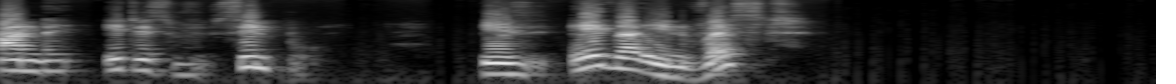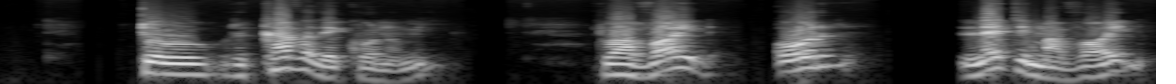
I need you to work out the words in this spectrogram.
And it is simple. Is either invest to recover the economy, to avoid or let him avoid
